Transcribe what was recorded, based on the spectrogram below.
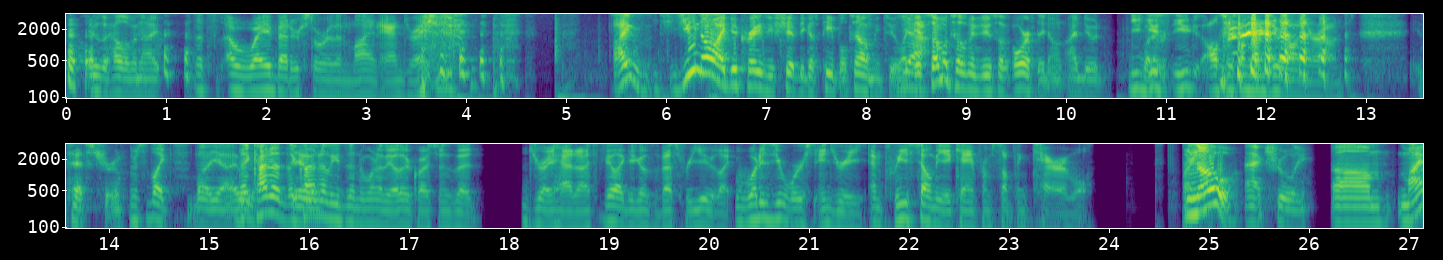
It was a hell of a night. That's a way better story than mine, Andres. I, you know, I do crazy shit because people tell me to. Like Yeah. if someone tells me to do something, or if they don't, I do it. you Whatever. do. You also sometimes do it on your own. That's true. There's like But yeah, it that kind of that kind of leads into one of the other questions that Dre had, and I feel like it goes the best for you. Like, what is your worst injury? And please tell me it came from something terrible. Like- no, actually, um, my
